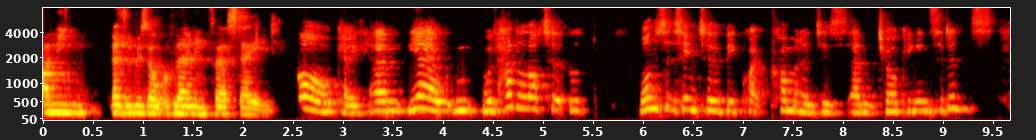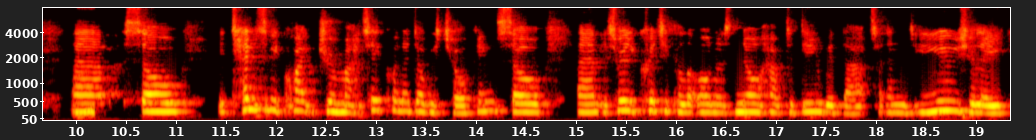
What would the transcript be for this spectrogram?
I mean, as a result of learning first aid. Oh, okay. Um, yeah, we've had a lot of Ones that seem to be quite prominent is um, choking incidents. Mm-hmm. Um, so it tends to be quite dramatic when a dog is choking. So um, it's really critical that owners know how to deal with that. And usually,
